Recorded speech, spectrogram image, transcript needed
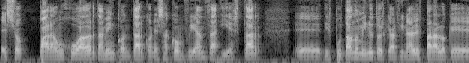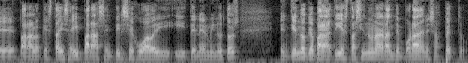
Eso para un jugador también contar con esa confianza y estar eh, disputando minutos, que al final es para lo que, para lo que estáis ahí, para sentirse jugador y, tener minutos. Entiendo que para ti está siendo una gran temporada en ese aspecto.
